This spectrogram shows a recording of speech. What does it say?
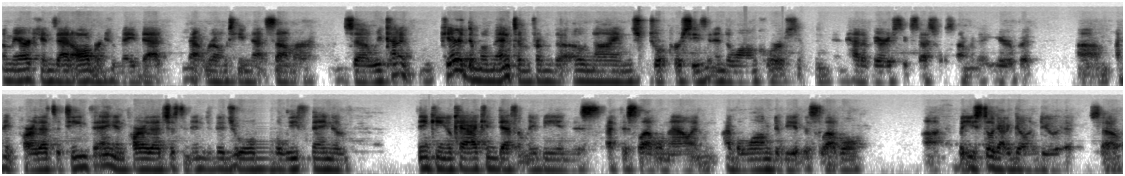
Americans at Auburn who made that that Rome team that summer. So we kind of carried the momentum from the 09 short course season into long course and, and had a very successful summer that year. But um, I think part of that's a team thing, and part of that's just an individual belief thing of thinking, okay, I can definitely be in this at this level now, and I belong to be at this level. Uh, but you still got to go and do it. So,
